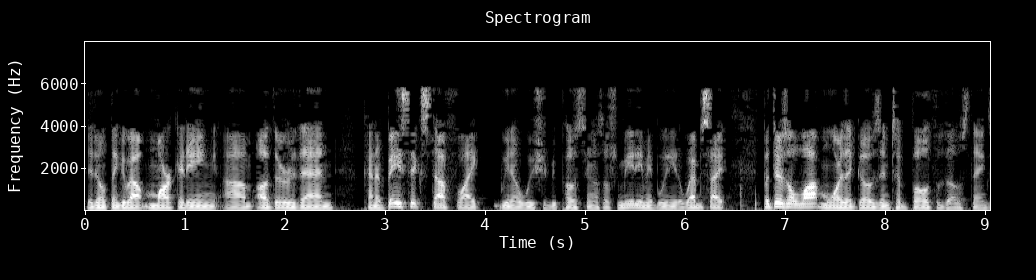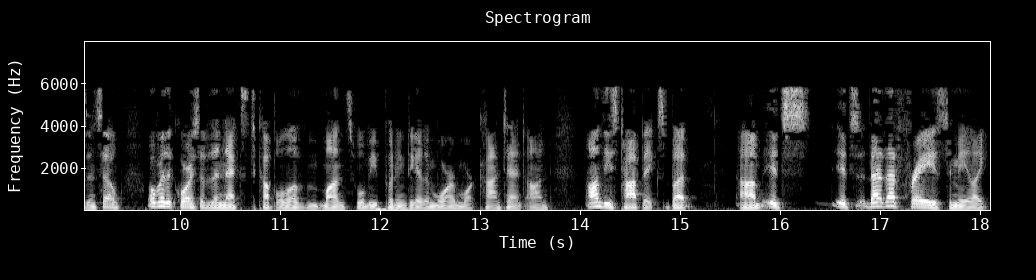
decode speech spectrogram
They don't think about marketing um, other than kind of basic stuff like you know we should be posting on social media. Maybe we need a website. But there's a lot more that goes into both of those things. And so over the course of the next couple of months, we'll be putting together more and more content on on these topics. But um, it's it's that that phrase to me like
